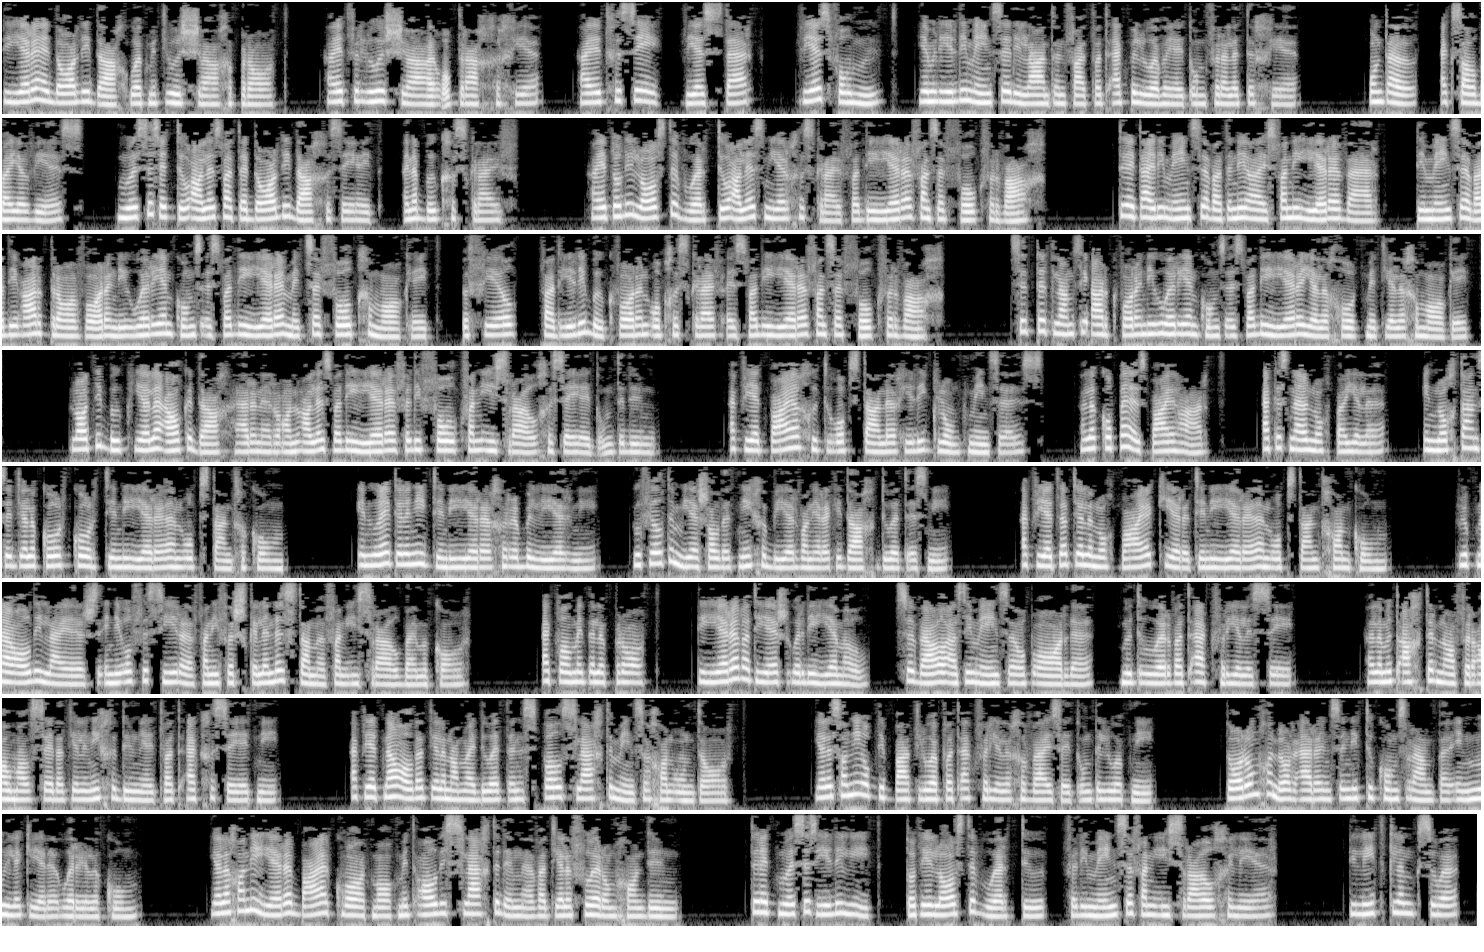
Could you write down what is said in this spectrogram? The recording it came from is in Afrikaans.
Die Heere het daar die dag ook met Joosja gepraat. Hij het vir Joosja een opdracht gegee. Hij het gesê, wees sterk, wees volmoed, jy moet hier die mense die land en vat wat ek beloof het om vir hulle te gee. Onthou, ek sal bij jou wees. Mooses het toe alles wat hij daar die dag gesê het, in een boek geskryf. Hij het tot die laaste woord toe alles neergeskryf wat die Heere van zijn volk verwacht. Toe het hy die mense wat in die huis van die Heere werk, die mensen wat die ark dra waarin die ooreenkomst is wat die Heere met zijn volk gemaakt het, beveel, wat hier die boek waarin opgeskryf is wat die Heere van zijn volk verwacht. Sit dit langs die ark waarin die ooreenkomst is wat die Heere jylle God met jylle gemaakt het. Laat die boek jullie elke dag herinner aan alles wat die Heere vir die volk van Israël gesê het om te doen. Ik weet baie goed hoe opstandig jullie klomp mensen is. Hulle koppe is baie hard. Ik is nou nog bij jullie. En nogthans het jullie kort kort in die Heere in opstand gekomen. En hoe het jullie niet in die Heere gerebeleer nie? Hoeveel te meer zal dit niet gebeuren wanneer ik die dag dood is niet? Ik weet dat jullie nog baie keren in die Heere in opstand gaan komen roep nou al die leiers en die officieren van die verschillende stammen van Israël bij mekaar. Ik wil met hulle praat, die Heere wat heers oor die hemel, zowel als die mensen op aarde, moet hoor wat ik voor jullie sê. Hulle moet achterna vir almal sê dat jullie niet gedoen het wat ik gesê het nie. Ek weet nou al dat jullie na my dood en spul slechte mensen gaan ontaard. Jullie zal niet op die pad loop wat ik voor jullie gewijs het om te loop nie. Daarom gaan daar ergens in die toekomst rampen en moeilijkheden oor julle kom. Julle gaan die Heere baie kwaad maak met al die slechte dingen wat julle voor hom gaan doen. Toe het Mooses hierdie lied, tot die laaste woord toe, voor die mensen van Israël geleer. Die lied klink so,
